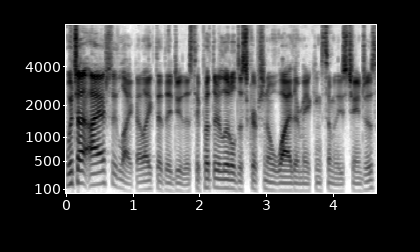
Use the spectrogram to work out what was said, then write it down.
which I, I actually like. I like that they do this. They put their little description of why they're making some of these changes.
